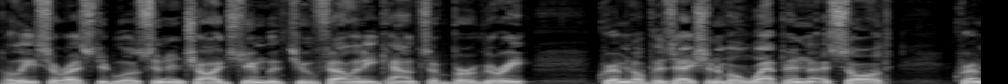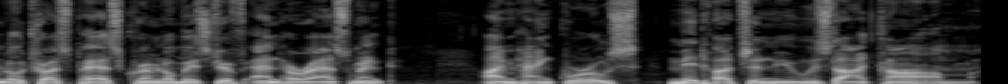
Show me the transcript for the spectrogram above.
Police arrested Wilson and charged him with two felony counts of burglary, criminal possession of a weapon, assault, criminal trespass, criminal mischief, and harassment. I'm Hank Gross, MidHudsonNews.com.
